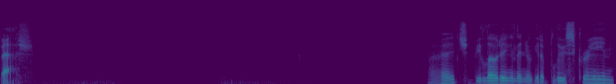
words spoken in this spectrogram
bash. All right, should be loading and then you'll get a blue screen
